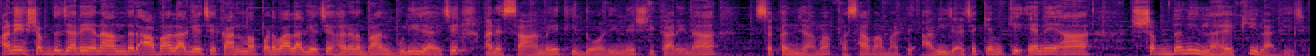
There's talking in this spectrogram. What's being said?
અને એ શબ્દ જ્યારે એના અંદર આવવા લાગે છે, કાનમાં પડવા લાગે છે, હરણ ભાન ભૂલી જાય છે અને સામેથી દોડીને શિકારીના સકંજામાં ફસાવા માટે આવી જાય છે, કેમ કે એને આ શબ્દની લહેકી લાગી છે.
